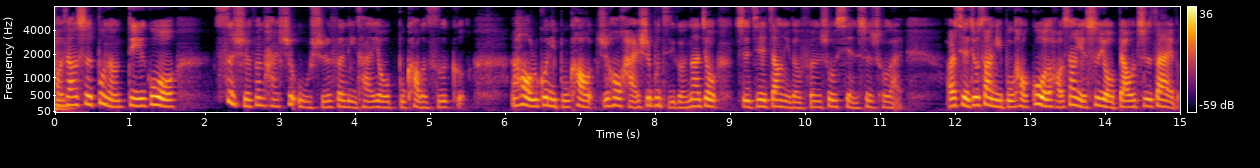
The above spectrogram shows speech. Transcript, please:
好像是不能低过四十分还是五十分，你才有补考的资格。然后，如果你补考之后还是不及格，那就直接将你的分数显示出来。而且，就算你补考过了，好像也是有标志在的。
